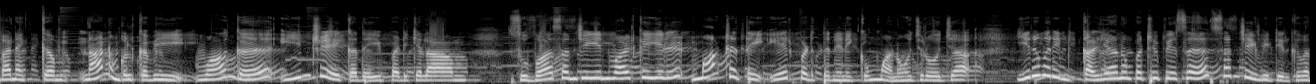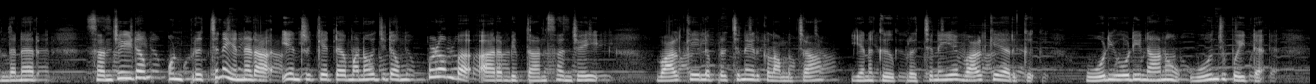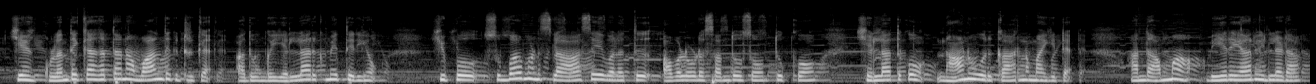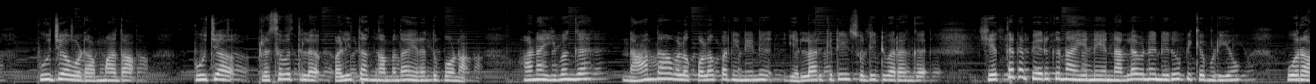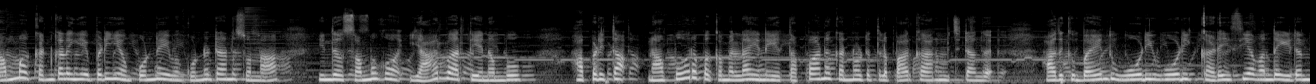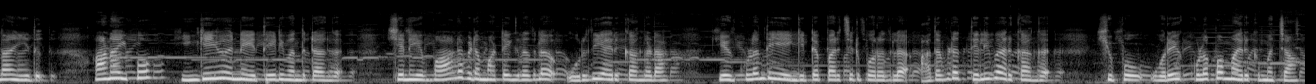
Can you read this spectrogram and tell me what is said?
வணக்கம். நான் உங்கள் கவி. வாங்க இன்றைய கதை படிக்கலாம். சுபா சஞ்சயின் வாழ்க்கையில் மாற்றத்தை ஏற்படுத்த நினைக்கும் மனோஜ் ரோஜா. இருவரின் கல்யாணம் பற்றி பேச சஞ்சய் வீட்டிற்கு வந்தனர். சஞ்சயிடம் உன் பிரச்சனை என்னடா? என்று கேட்ட மனோஜிடம் புலம்ப ஆரம்பித்தான் சஞ்சய். வாழ்க்கையில் பிரச்சனை இருக்கலாம் மச்சான். எனக்கு பிரச்சனையே வாழ்க்கையா இருக்கு. ஓடி ஓடி நானும் ஓஞ்சு போயிட்டேன். என் குழந்தைக்காகத்தான் நான் வாழ்ந்துக்கிட்டு இருக்கேன். அது உங்கள் எல்லாருக்குமே தெரியும். இப்போ சுபா மனசில் ஆசையை வளர்த்து அவளோட சந்தோஷம் துக்கம் எல்லாத்துக்கும் நானும் ஒரு காரணமாகிட்டேன். அந்த அம்மா வேற யாரும் இல்லைடா. பூஜாவோட அம்மா தான் பூஜா பிரசவத்தில் வழி தங்காம தான் இறந்து போனான் ஆனால் இவங்க நான் தான் அவளை கொலை பண்ணினேன்னு எல்லார்கிட்டேயும் சொல்லிட்டு வராங்க. எத்தனை பேருக்கு நான் என்னைய நல்லவனு நிரூபிக்க முடியும்? ஒரு அம்மா கண்கலங்கியபடி என் பொண்ணை இவன் கொண்டுட்டான்னு சொன்னால் இந்த சமூகம் யார் வார்த்தையை நம்பும் அப்படித்தான் நான் போகிற பக்கமெல்லாம் என்னைய தப்பான கண்ணோட்டத்தில் பார்க்க ஆரம்பிச்சிட்டாங்க. அதுக்கு பயந்து ஓடி ஓடி கடைசியாக வந்த இடம்தான் இது. ஆனால் இப்போ இங்கேயும் என்னைய தேடி வந்துட்டாங்க. என்னைய வாழ விட மாட்டேங்கிறதுல உறுதியாக இருக்காங்கடா. என் குழந்தைய என்கிட்ட பறிச்சுட்டு போகிறதுல அதை விட தெளிவாக இருக்காங்க. இப்போ ஒரே குழப்பமாக இருக்கு மச்சான்.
